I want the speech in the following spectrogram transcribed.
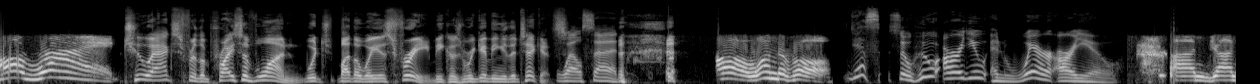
All right. Two acts for the price of one, which, by the way, is free because we're giving you the tickets. Well said. Oh, wonderful. yes. So who are you and where are you? I'm John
